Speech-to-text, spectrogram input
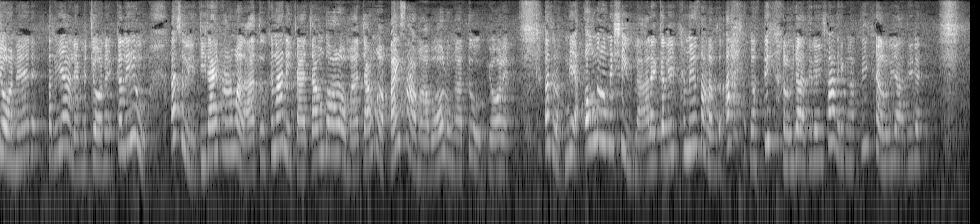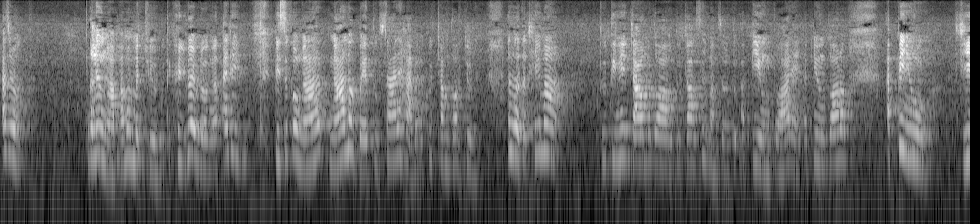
ကြော်နဲ့တဲ့တတိယလည်းမကြော်နဲ့ကလေးကိုအဲ့ဆိုရင်ဒီတိုင်းထားမှလားသူခဏနေကြာចောင်းသွားတော့မှចောင်းမှာဘိုက်စာမှာဗောလို့ငါသူ့ကိုပြောတယ်အဲ့ဆိုတော့နင်အုံတော့မရှိဘူးလားတဲ့ကလေးသမင်းစာလားဆိုအဲ့ငါတိခံလို့ရသေးတယ်ချတယ်ငါတိခံလို့ရသေးတယ်အဲ့ဆိုတော့ ကလေးကငါဘာမှမကြွဘူးတခါရွက်ပြီးတော့ငါအဲ့ဒီဘီစကောငါငါလောက်ပဲသူစားတဲ့ဟာပဲအခုချောင်းသွားကျွတယ်အဲ့တော့တထေးမသူဒီနေ့ချောင်းမသွားဘူးသူချောင်းဆက်မှာဆိုတော့သူအပြင်းသွားတယ်အပြင်းသွားတော့အပင်ကိုရေ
